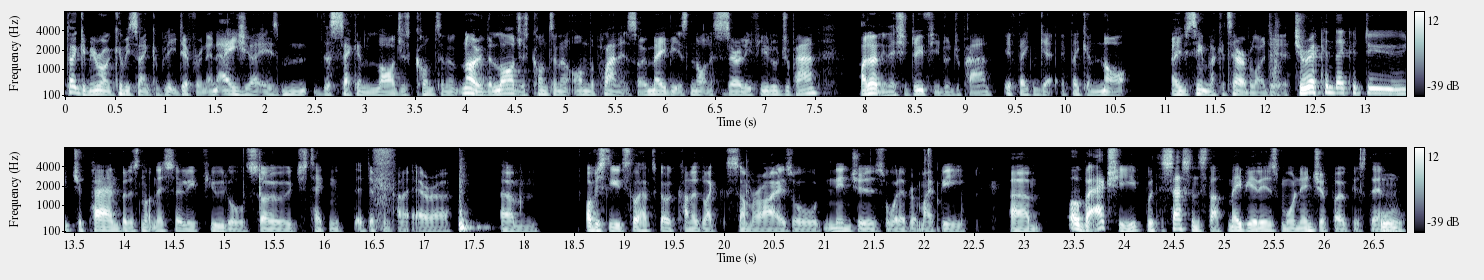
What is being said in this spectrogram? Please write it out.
don't get me wrong, it could be something completely different. And Asia is m- the second largest continent. No, the largest continent on the planet. So maybe it's not necessarily feudal Japan. I don't think they should do feudal Japan if they can get if they can not. It seemed like a terrible idea. Do you reckon they could do Japan, but it's not necessarily feudal, so just taking a different kind of era? Um, obviously, you'd still have to go kind of like samurais or ninjas or whatever it might be. Um, oh, but actually, with assassin stuff, maybe it is more ninja focused then. Ooh,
